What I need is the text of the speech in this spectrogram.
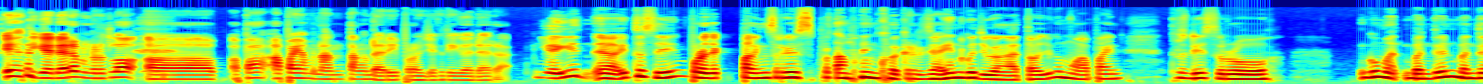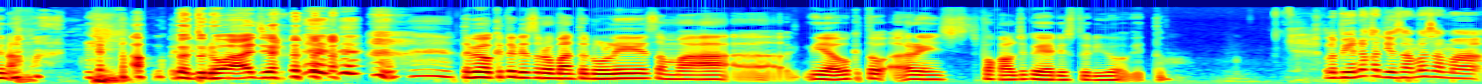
Iya, Tiga Dara menurut lo eh, apa apa yang menantang dari project Tiga Dara? Ya, iya, ya, itu sih project paling serius pertama yang gue kerjain gue juga nggak tahu juga mau ngapain terus dia suruh gue bantuin bantuin apa Bantu doa aja. tapi waktu itu dia suruh bantu nulis sama eh, ya waktu itu arrange vokal juga ya di studio gitu Lebih enak kerjasama sama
